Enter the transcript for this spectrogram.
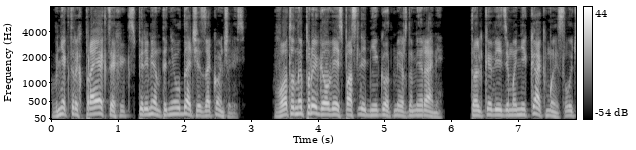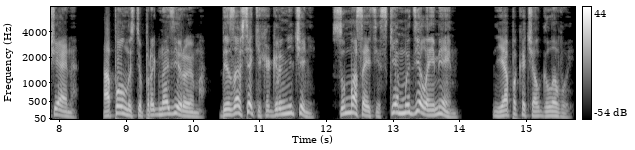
В некоторых проектах эксперименты неудачей закончились. Вот он и прыгал весь последний год между мирами. Только, видимо, не как мы, случайно, а полностью прогнозируемо, безо всяких ограничений. С ума сойти, с кем мы дело имеем?» Я покачал головой.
